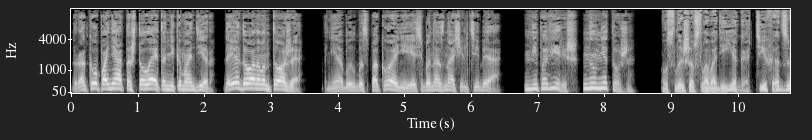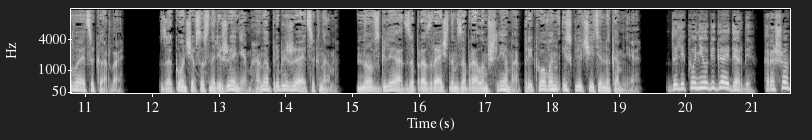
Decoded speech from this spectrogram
Дураку понятно, что Лейтон не командир, да и Донован тоже. Мне было бы спокойнее, если бы назначили тебя». «Не поверишь, но мне тоже. Услышав слова Диего, тихо отзывается Карла. Закончив со снаряжением, она приближается к нам. Но взгляд за прозрачным забралом шлема прикован исключительно ко мне. «Далеко не убегай, Дерби, хорошо?»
